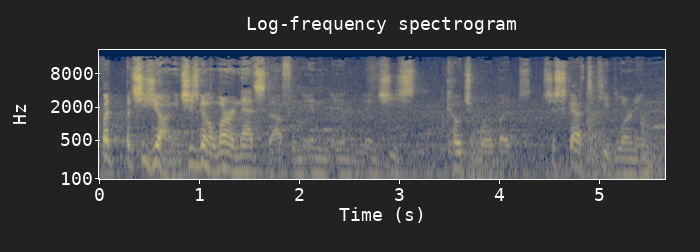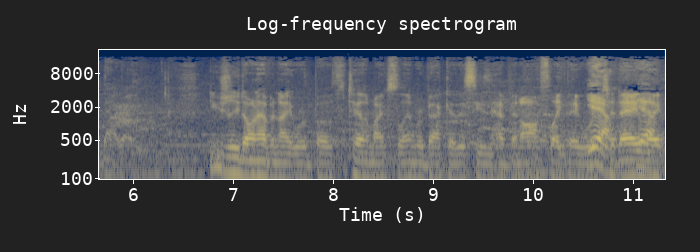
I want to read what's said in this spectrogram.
But but she's young and she's going to learn that stuff, and, and, and, and she's coachable. But she just got to keep learning that way. usually don't have a night where both Taylor Mikesell and Rebeka this season have been off like they were Yeah, today. yeah, like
